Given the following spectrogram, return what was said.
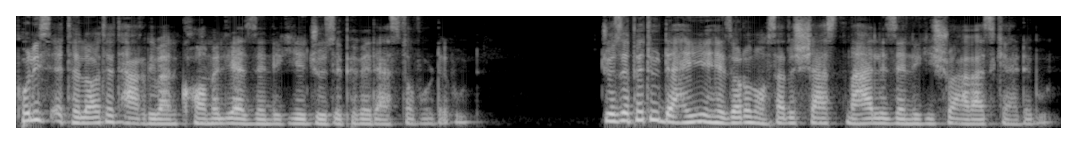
پلیس اطلاعات تقریبا کاملی از زندگی جوزپه به دست آورده بود. جوزپه تو دهه 1960 محل زندگیش رو عوض کرده بود.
